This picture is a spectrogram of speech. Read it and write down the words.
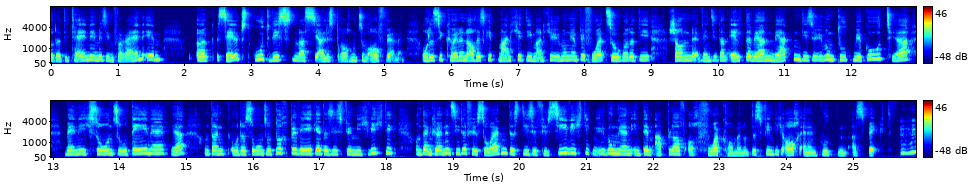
oder die Teilnehmer im Verein eben äh, selbst gut wissen, was sie alles brauchen zum Aufwärmen. Oder sie können auch, es gibt manche, die manche Übungen bevorzugen oder die schon, wenn sie dann älter werden, merken, diese Übung tut mir gut, ja, wenn ich so und so dehne, ja, und dann, oder so und so durchbewege, das ist für mich wichtig. Und dann können sie dafür sorgen, dass diese für sie wichtigen Übungen in dem Ablauf auch vorkommen. Und das finde ich auch einen guten Aspekt. Mhm.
